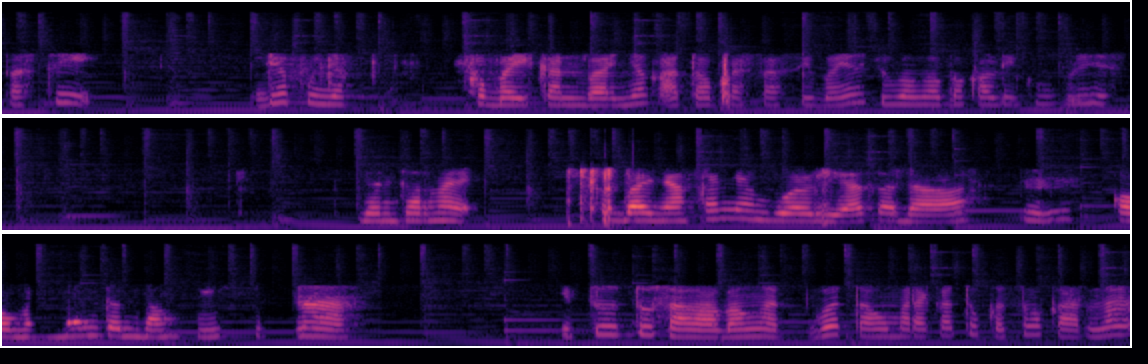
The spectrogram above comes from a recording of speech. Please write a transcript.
pasti dia punya kebaikan banyak atau prestasi banyak juga nggak bakal digubris. Dan karena kebanyakan yang gue lihat adalah komentar tentang fisik. Nah itu tuh salah banget. Gue tahu mereka tuh kesel karena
